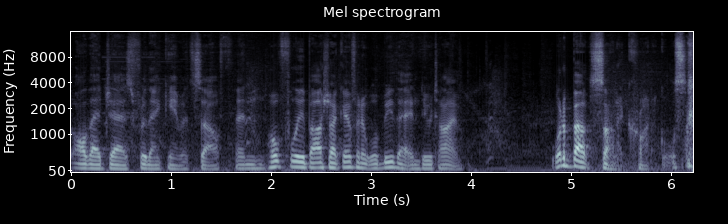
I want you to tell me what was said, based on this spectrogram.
all that jazz for that game itself. And hopefully Bioshock Infinite will be that in due time. What about Sonic Chronicles?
